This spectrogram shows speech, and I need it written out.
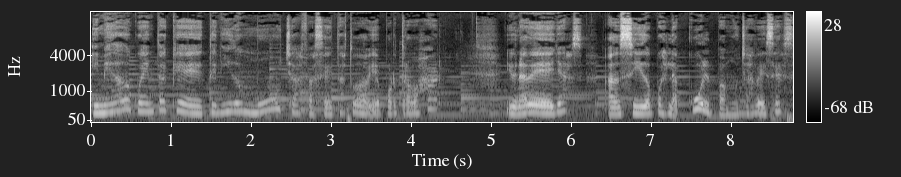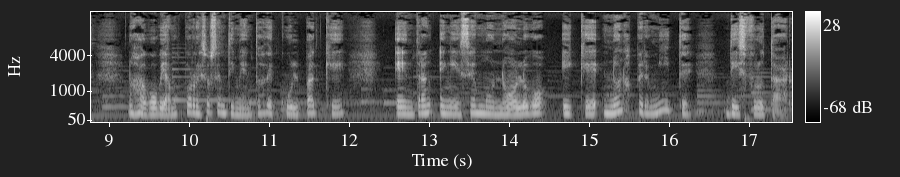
Y me he dado cuenta que he tenido muchas facetas todavía por trabajar. Y una de ellas han sido pues la culpa. Muchas veces nos agobiamos por esos sentimientos de culpa que entran en ese monólogo y que no nos permite disfrutar.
